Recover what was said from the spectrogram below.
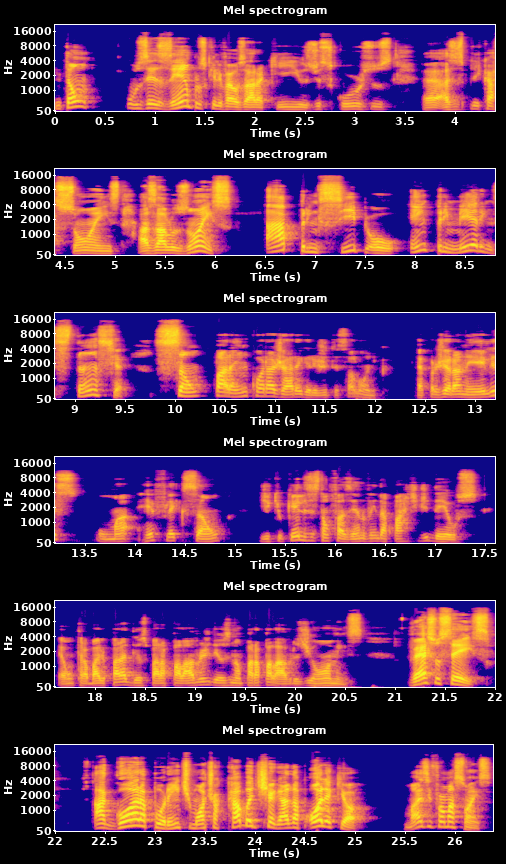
Então, os exemplos que ele vai usar aqui, os discursos, eh, as explicações, as alusões, a princípio, ou em primeira instância, são para encorajar a igreja tessalônica. É para gerar neles uma reflexão de que o que eles estão fazendo vem da parte de Deus. É um trabalho para Deus, para a palavra de Deus e não para palavras de homens. Verso 6. Agora, porém, Timóteo acaba de chegar da. Olha aqui, ó. Mais informações.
